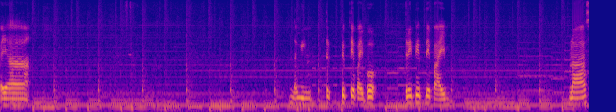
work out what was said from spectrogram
Kaya naging 55 po. 355 plus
